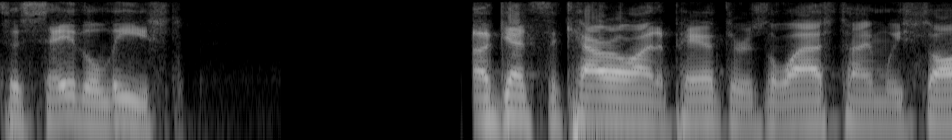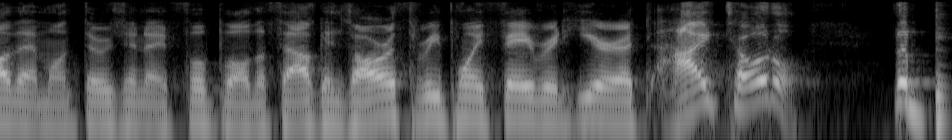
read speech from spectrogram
to say the least, against the Carolina Panthers the last time we saw them on Thursday Night Football. The Falcons are a three point favorite here at high total. The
